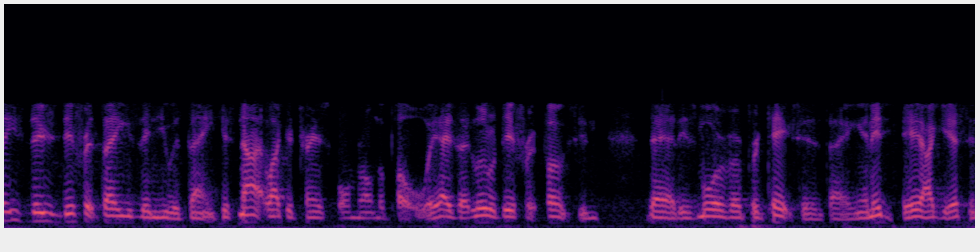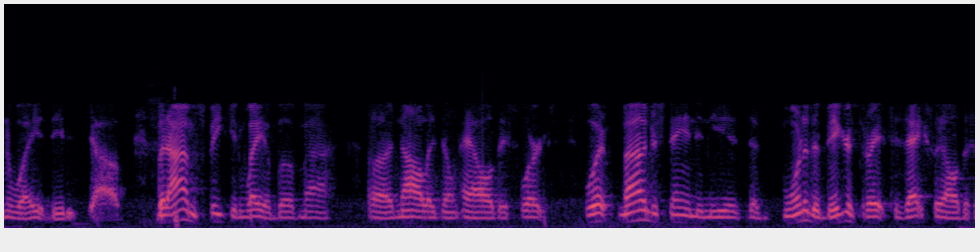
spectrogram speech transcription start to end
these do different things than you would think. It's not like a transformer on the pole. It has a little different function that is more of a protection thing, and it, it I guess, in a way, it did its job. But I'm speaking way above my uh, knowledge on how all this works. What my understanding is that one of the bigger threats is actually all the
